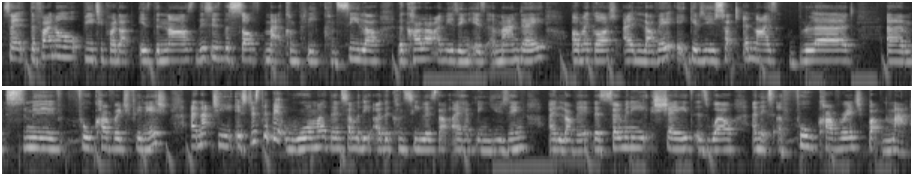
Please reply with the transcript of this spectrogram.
So the final beauty product is the NARS. This is the Soft Matte Complete Concealer. The color I'm using is Amande. Oh my gosh, I love it. It gives you such a nice blurred, um, smooth, full coverage finish. And actually, it's just a bit warmer than some of the other concealers that I have been using. I love it. There's so many shades as well. And it's a full coverage, but matte.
